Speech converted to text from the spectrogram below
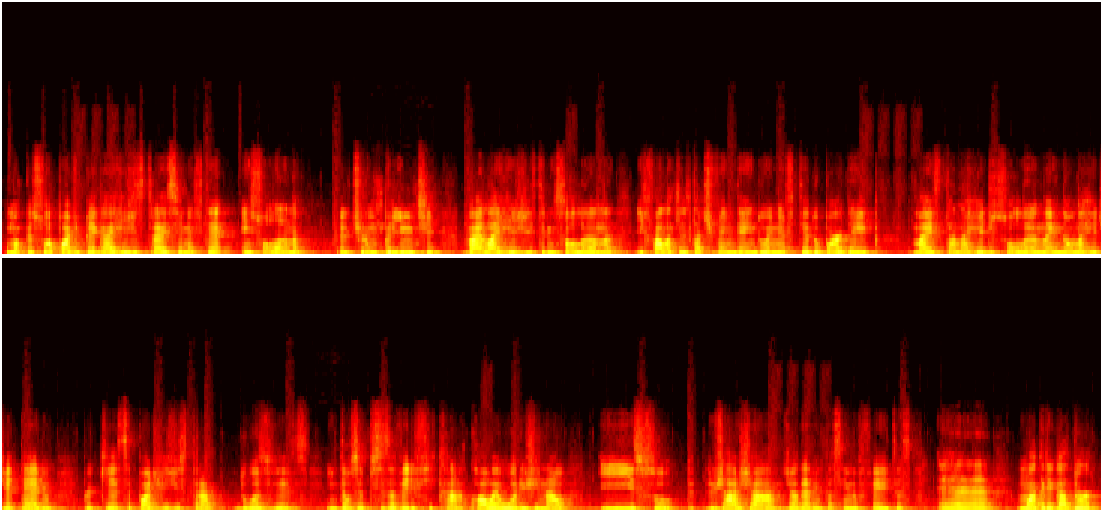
Uma pessoa pode pegar e registrar esse NFT em Solana. Ele tira um print, vai lá e registra em Solana e fala que ele está te vendendo o NFT do Bored Ape mas está na rede Solana e não na rede Ethereum, porque você pode registrar duas vezes. Então você precisa verificar qual é o original. E isso já já, já devem estar sendo feitas, é um agregador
